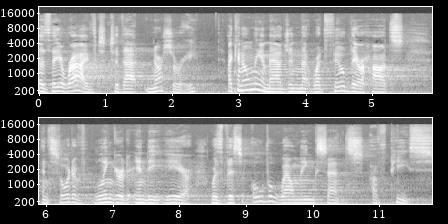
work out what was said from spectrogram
As they arrived to that nursery, I can only imagine that what filled their hearts and sort of lingered in the air was this overwhelming sense of peace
